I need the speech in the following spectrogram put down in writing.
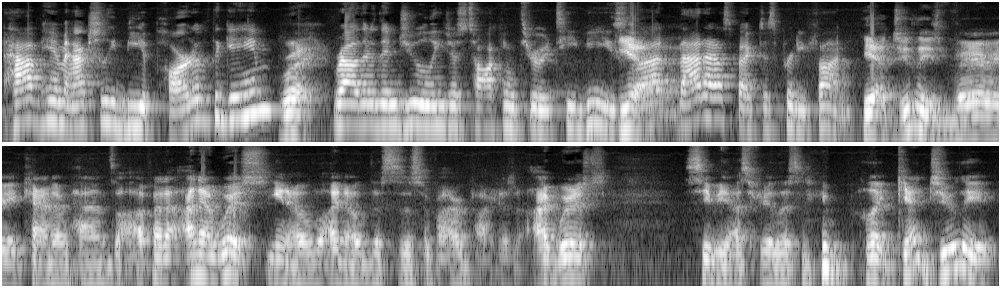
have him actually be a part of the game Right. rather than Julie just talking through a TV. So Yeah. that, that aspect is pretty fun. Yeah, Julie's very kind of hands off, and I, and I wish you know I know this is a Survivor podcast. I wish CBS, if you're listening, like get Julie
